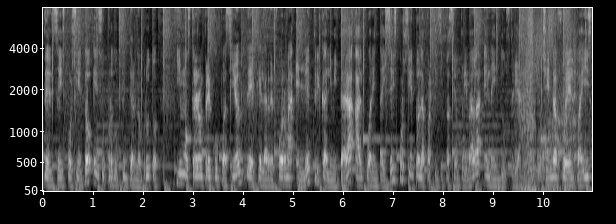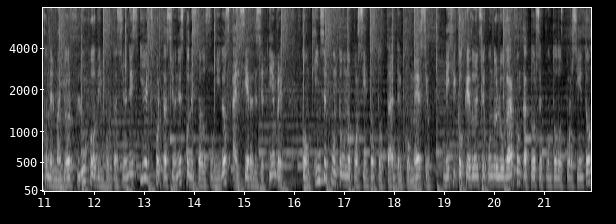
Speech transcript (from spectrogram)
del 6% en su Producto Interno Bruto y mostraron preocupación de que la reforma eléctrica limitara al 46% la participación privada en la industria. China fue el país con el mayor flujo de importaciones y exportaciones con Estados Unidos al cierre de septiembre, con 15.1% total del comercio. México quedó en segundo lugar con 14.2%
